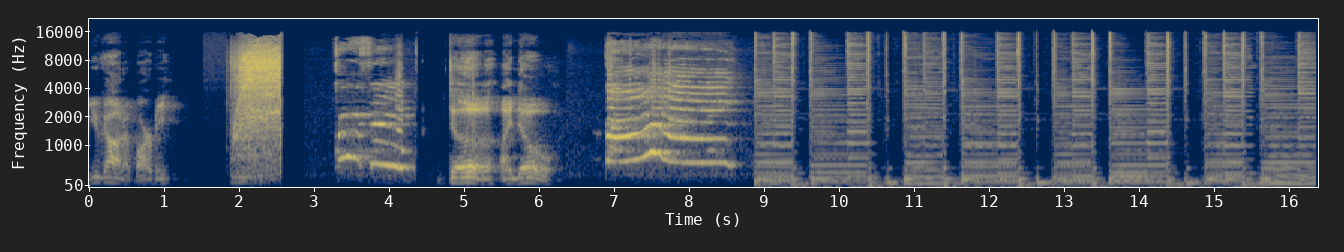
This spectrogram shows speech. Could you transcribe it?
You got it, Barbie. Duh, I know.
